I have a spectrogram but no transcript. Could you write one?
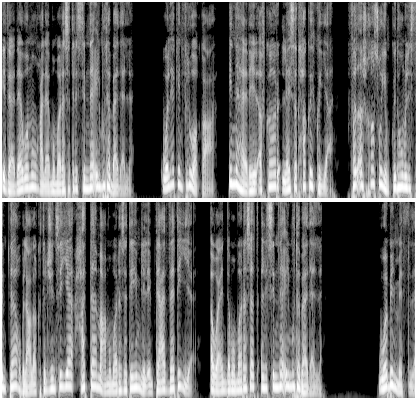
إذا داوموا على ممارسة الاستمناء المتبادل. ولكن في الواقع إن هذه الأفكار ليست حقيقية فالأشخاص يمكنهم الاستمتاع بالعلاقة الجنسية حتى مع ممارستهم للإمتاع الذاتي أو عند ممارسة الاستمناء المتبادل. وبالمثل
